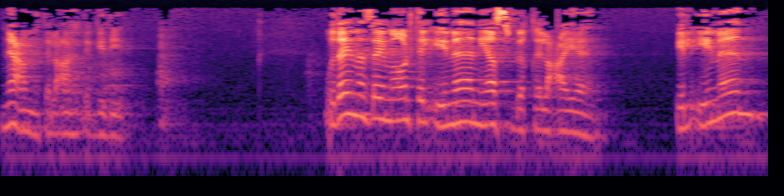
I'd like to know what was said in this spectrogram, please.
نعمة العهد الجديد. ودايما زي ما قلت الإيمان يسبق العيان. الإيمان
